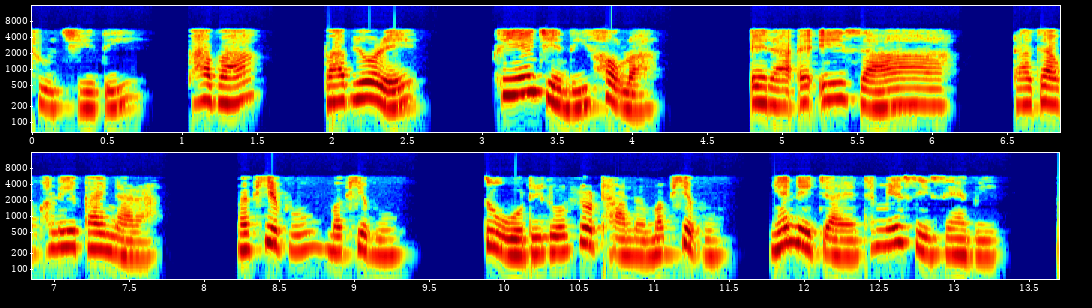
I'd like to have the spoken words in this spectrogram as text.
ထူချေသည်ဘာဘာဘာပြောတယ်ခရမ်းကျင်သည်ဟုတ်လားအဲ့ဒါအေးစားဒါကြောင့်ခလေးဖိုက်နာတာမဖြစ်ဘူးမဖြစ်ဘူးသူ့ကိုဒီလိုလွတ်ထားလို့မဖြစ်ဘူးညနေကျရင်ထမင်းစီဆန်းပြီးမ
